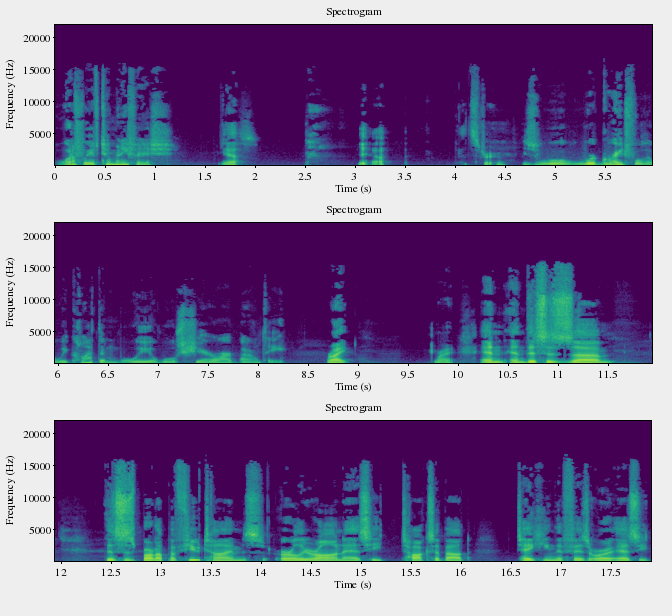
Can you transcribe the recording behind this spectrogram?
What if we have too many fish? yes, yeah, that's true. Well, we're grateful that we caught them. We will share our bounty. Right, right, and and this is um, this is brought up a few times earlier on as he talks about taking the fish, or as he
